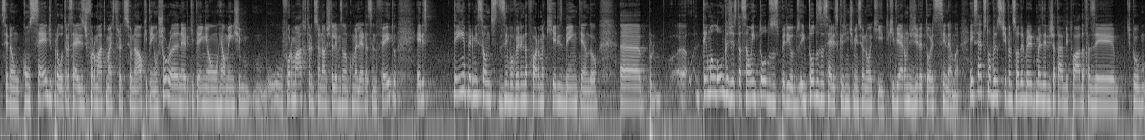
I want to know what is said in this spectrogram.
você não concede para outras séries de formato mais tradicional, que tenham showrunner, que tenham realmente o formato tradicional de televisão como ele era sendo feito, eles têm a permissão de se desenvolverem da forma que eles bem entendam. Ah, por- tem uma longa gestação em todos os períodos, em todas as séries que a gente mencionou aqui, que vieram de diretores de cinema. Exceto talvez o Steven Soderbergh, mas ele já tá habituado a fazer, tipo,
